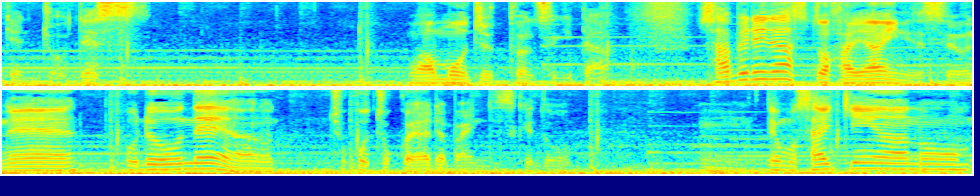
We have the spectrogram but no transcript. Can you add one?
現状です。はもう10分過ぎた。喋り出すと早いんですよね。これをね、あのちょこちょこやればいいんですけど、うん、でも最近あの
